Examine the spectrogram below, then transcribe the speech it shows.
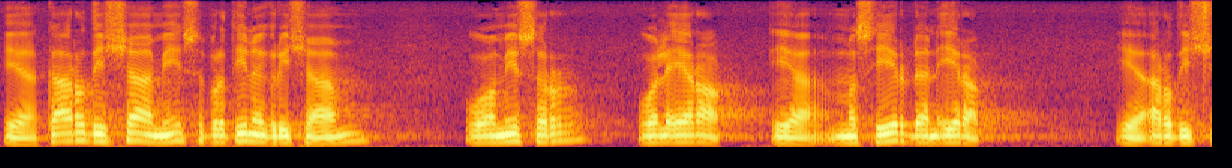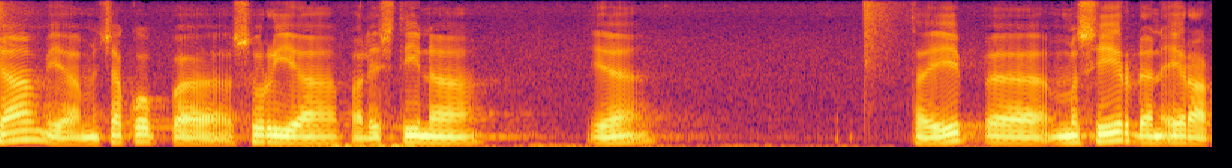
ya ka syami seperti negeri Syam wa Misr wal Iraq ya Mesir dan Irak ya ardi Syam ya mencakup uh, Suria, Palestina, ya. Taib uh, Mesir dan Irak.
